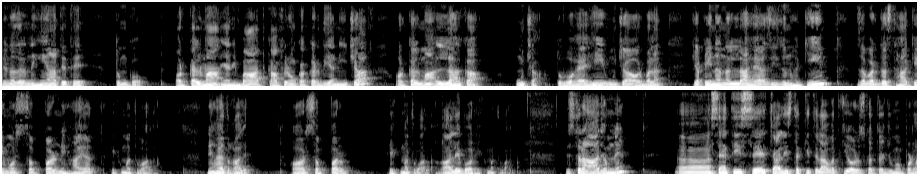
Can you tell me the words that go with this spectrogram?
जो नज़र नहीं आते थे तुमको। और कलमा, यानी बात काफिरों का कर दिया नीचा और कलमा अल्लाह का ऊँचा तो वो है ही ऊँचा और बुलंद। यकीनन अल्लाह है अजीज़ुल हकीम, ज़बरदस्त हाकिम और सब पर नहायत हमत वाला, नहायत गालिब और सब पर हमत वाला गालिब और हमत वाला इस तरह आज हमने सैंतीस से चालीस तक की तिलावत की और उसका तर्जुमा पढ़ा।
